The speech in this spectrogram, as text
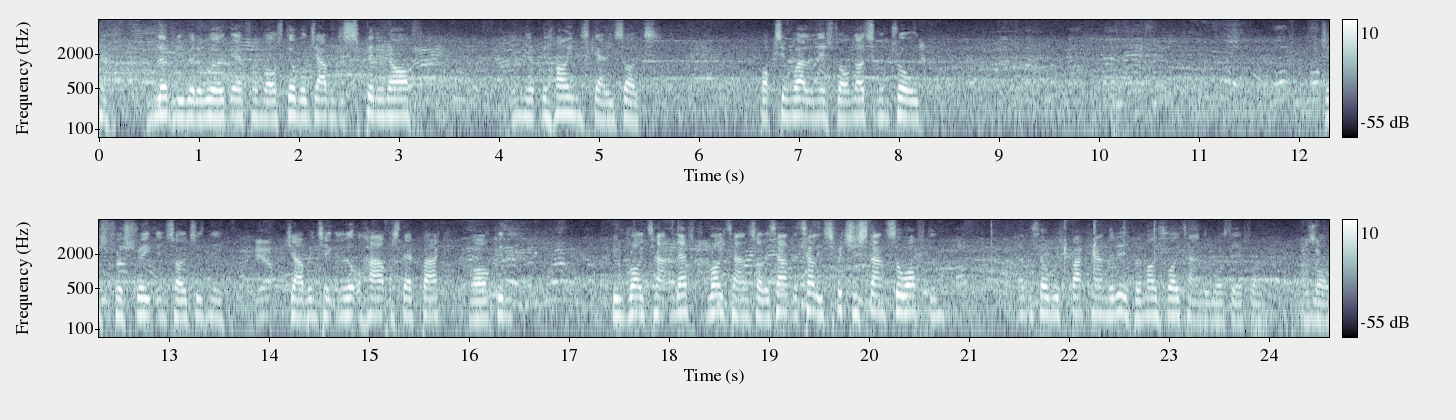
Lovely bit of work there from Walsh, double jab and just spinning off in the behind Gary Sykes. Boxing well in this round, nice and controlled. Just frustrating Sykes, isn't he? Yeah. Jabbing, taking a little half a step back. Oh, good, good right hand, left, right hand side. It's hard to tell. He switches stance so often. Hard to tell which backhand it is, but nice right hand it was there from there's a,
